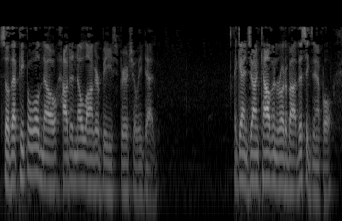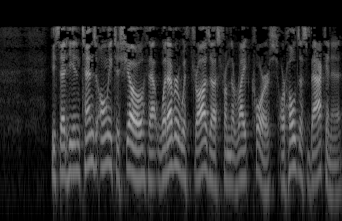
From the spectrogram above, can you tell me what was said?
So that people will know how to no longer be spiritually dead. Again, John Calvin wrote about this example. He said he intends only to show that whatever withdraws us from the right course or holds us back in it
